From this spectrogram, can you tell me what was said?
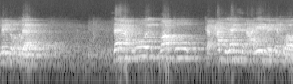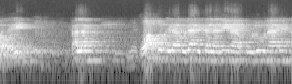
لابن قدامه زي ما تقول برضه كان حد لسن عليه من الإخوة ولا إيه؟ فقال لك وانظر إلى أولئك الذين يقولون إن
